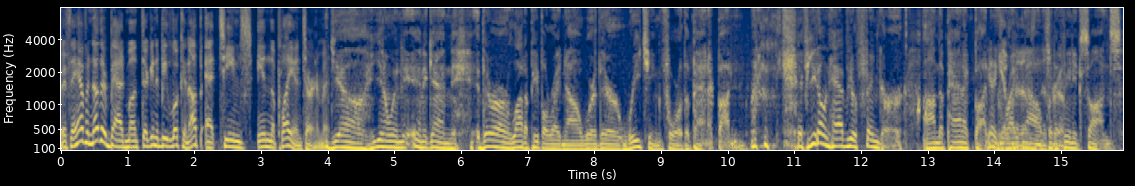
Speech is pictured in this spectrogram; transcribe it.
If they have another bad month, they're going to be looking up at teams in the play-in tournament. Yeah, you know, and, and again, there are a lot of people right now where they're reaching for the panic button. if you don't have your finger on the panic button gotta get one right of those in now for the. Phoenix Suns,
